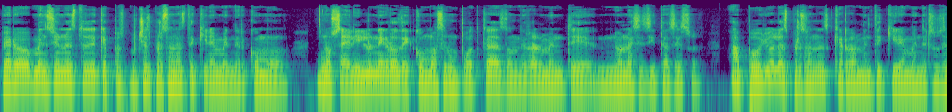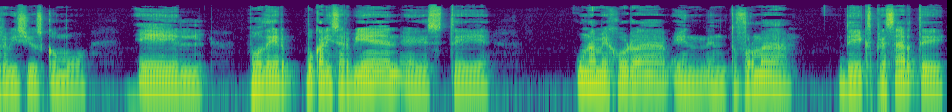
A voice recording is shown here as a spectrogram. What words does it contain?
Pero menciono esto de que pues muchas personas te quieren vender como, no sé, el hilo negro de cómo hacer un podcast donde realmente no necesitas eso. Apoyo a las personas que realmente quieren vender sus servicios como el poder vocalizar bien, este, una mejora en, tu forma de expresarte,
